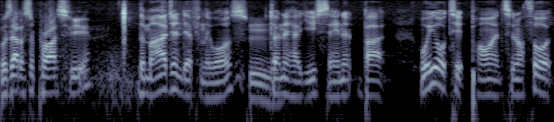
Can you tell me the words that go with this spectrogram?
Was that a surprise for you? The margin definitely was. Hmm. Don't know how you've seen it, but we all tipped Pints, and I thought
